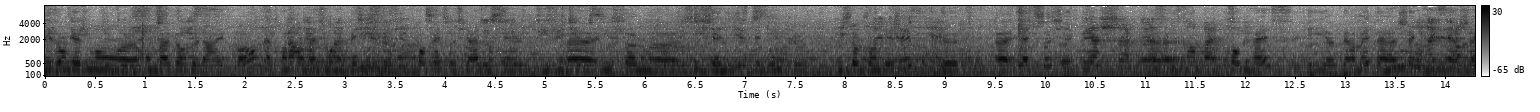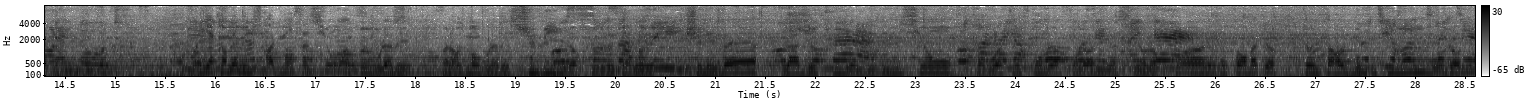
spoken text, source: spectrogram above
des engagements en faveur de la réforme, la transformation du pays, mais aussi le progrès social, parce que nous sommes socialistes et donc nous sommes engagés pour que la société progresse et permette à chacune et à chacun de il y a quand même une fragmentation un peu, vous l'avez, malheureusement vous l'avez subi lorsque vous êtes allé chez les Verts, là depuis il y a eu des démissions, on voit que les frondeurs font leur université dans leur coin, les réformateurs qui ont une parole beaucoup plus libre aujourd'hui,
